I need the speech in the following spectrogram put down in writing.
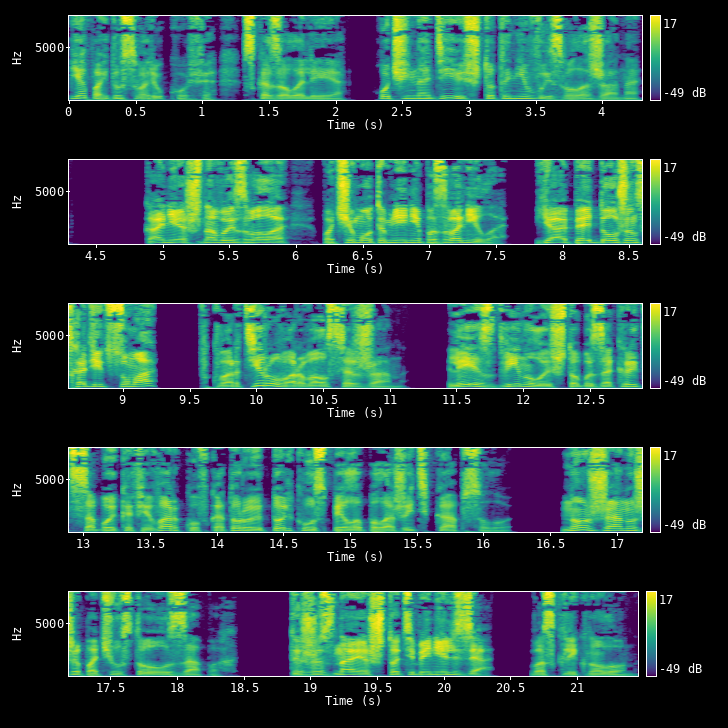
«Я пойду сварю кофе», — сказала Лея. «Очень надеюсь, что ты не вызвала Жана». «Конечно вызвала! Почему ты мне не позвонила? Я опять должен сходить с ума?» В квартиру ворвался Жан. Лея сдвинулась, чтобы закрыть с собой кофеварку, в которую только успела положить капсулу. Но Жан уже почувствовал запах. «Ты же знаешь, что тебе нельзя!» — воскликнул он.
